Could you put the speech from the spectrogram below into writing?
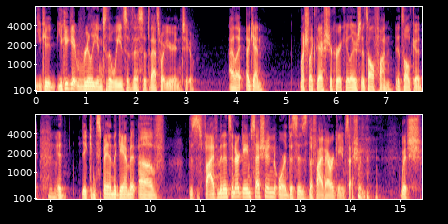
you could you could get really into the weeds of this if that's what you're into. I like again, much like the extracurriculars, it's all fun. It's all good. It it can span the gambit of this is 5 minutes in our game session or this is the 5-hour game session, which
